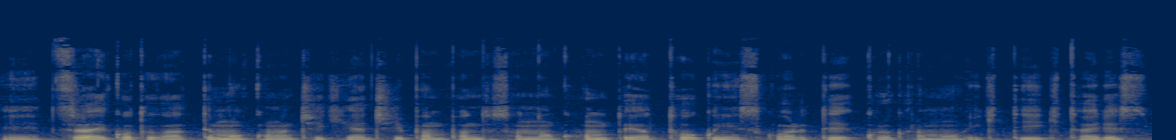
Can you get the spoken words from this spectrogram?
えー、辛いことがあってもこの地域やジーパンパンダさんのコントやトークに救われてこれからも生きていきたいです。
